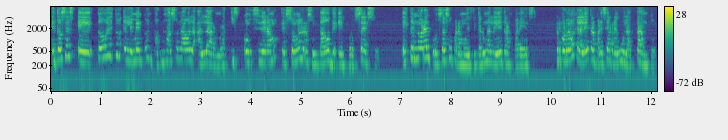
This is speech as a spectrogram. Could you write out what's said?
Entonces, eh, todos estos elementos nos han sonado la alarma y consideramos que son el resultado del proceso. Este no era el proceso para modificar una ley de transparencia. Recordemos que la ley de transparencia regula tanto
